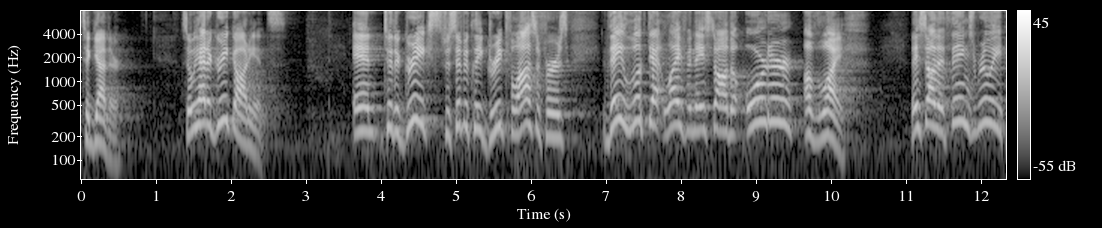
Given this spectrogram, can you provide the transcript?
together. So we had a Greek audience. And to the Greeks, specifically Greek philosophers, they looked at life and they saw the order of life. They saw that things really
